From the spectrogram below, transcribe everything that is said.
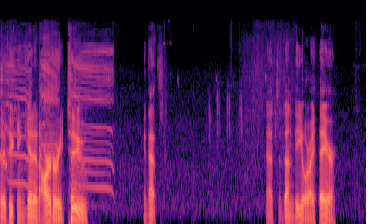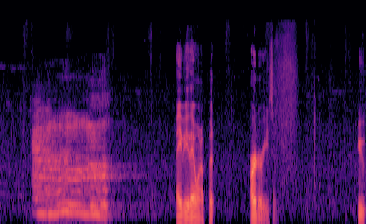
but if you can get an artery too, I mean that's that's a done deal right there. Maybe they want to put arteries and shoot,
